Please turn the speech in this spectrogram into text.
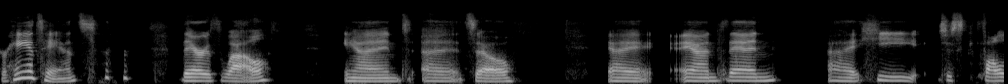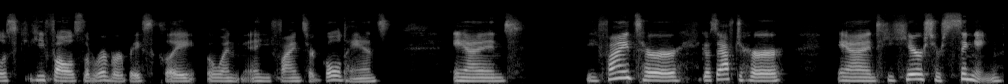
her hands hands there as well. And uh so uh and then uh he just follows he follows the river basically when he finds her gold hands and he finds her he goes after her and he hears her singing.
